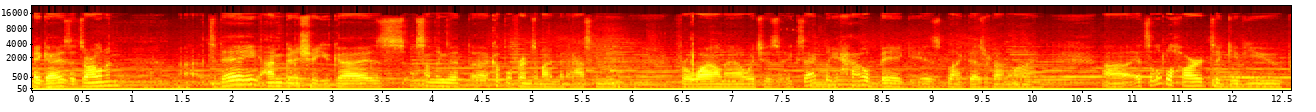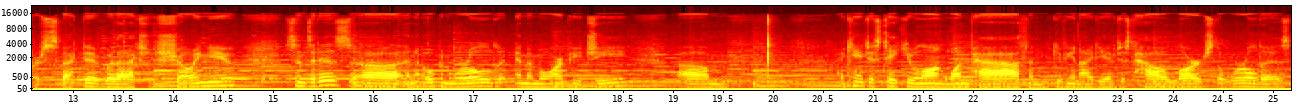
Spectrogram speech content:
Hey guys, it's Arliman. Uh, today I'm going to show you guys something that a couple of friends of mine have been asking me for a while now, which is exactly how big is Black Desert Online. Uh, it's a little hard to give you perspective without actually showing you, since it is uh, an open world MMORPG. Um, I can't just take you along one path and give you an idea of just how large the world is,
